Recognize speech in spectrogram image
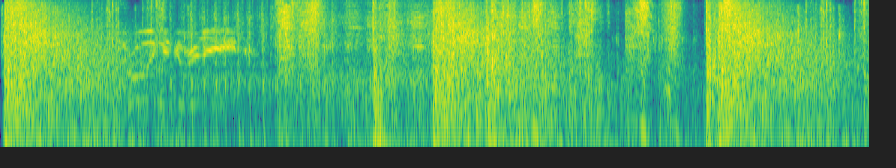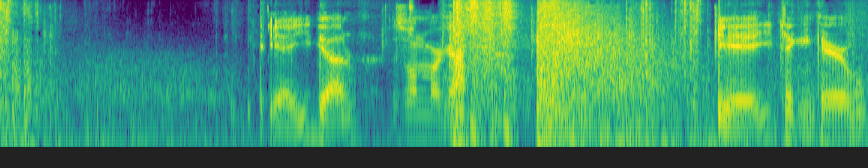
Throwing a grenade. Yeah, you got him. There's one more guy. Yeah, you taking care of him.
